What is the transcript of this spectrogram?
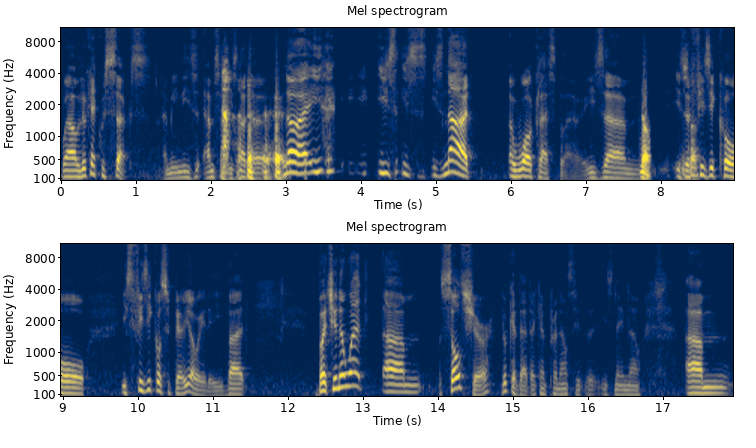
Well, Lukaku sucks. I mean, he's I'm sorry, he's not a no. He, he, he's he's he's not a world class player. He's um No, he's he's a not. physical he's physical superiority, but but you know what? Um, Solskjaer, look at that. I can pronounce his, his name now. Um,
